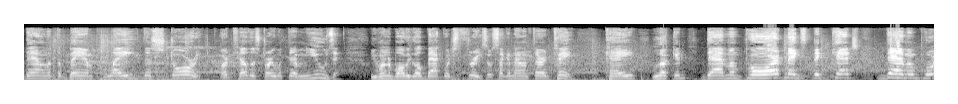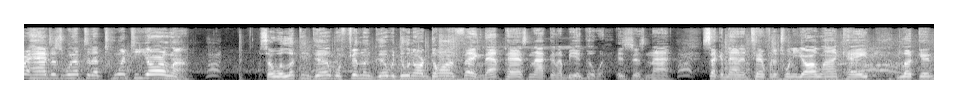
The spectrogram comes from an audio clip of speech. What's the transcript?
down. Let the band play the story, or tell the story with their music. We run the ball, we go backwards three. So second down and 13. Cade looking. Davenport makes the catch. Davenport has us went up to the 20 yard line. So we're looking good. We're feeling good. We're doing our darn thing. That pass not going to be a good one. It's just not. Second down and 10 for the 20-yard line. Cade looking.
